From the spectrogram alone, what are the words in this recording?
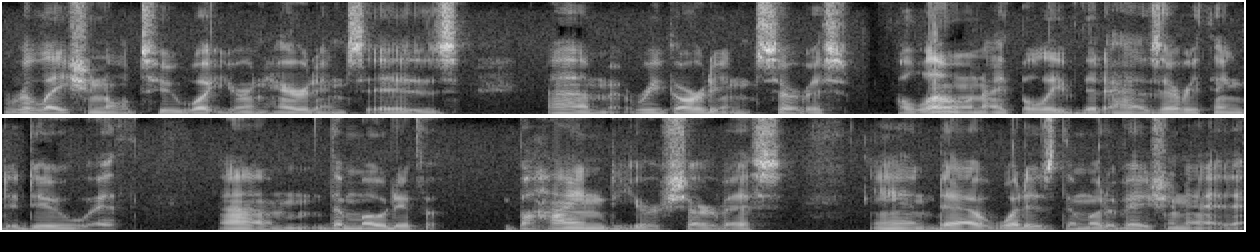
relational to what your inheritance is um, regarding service alone. I believe that it has everything to do with um, the motive behind your service and uh, what is the motivation uh,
